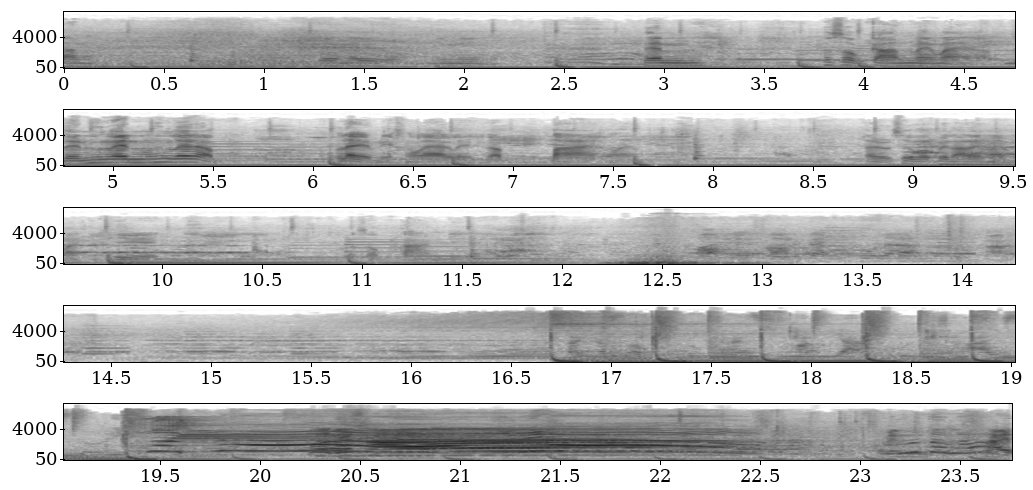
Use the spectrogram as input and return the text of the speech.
ยังเล่นได้อยู่นิ่งๆเป็นประสบการณ์ใหม่ๆครับเล่นเพิ่งเล่นเพิ่งเล่นแบบอะไรแบบนี้ครั้งแรกเลยแบบตายครั้งแรกแต่รู้สึกว่าเป็นอะไรใหม่ ๆ ที่ประสบการณ์ดีออกเลยซ้อนกันคู่แรก สวัสดีครับเป็นถ่าย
